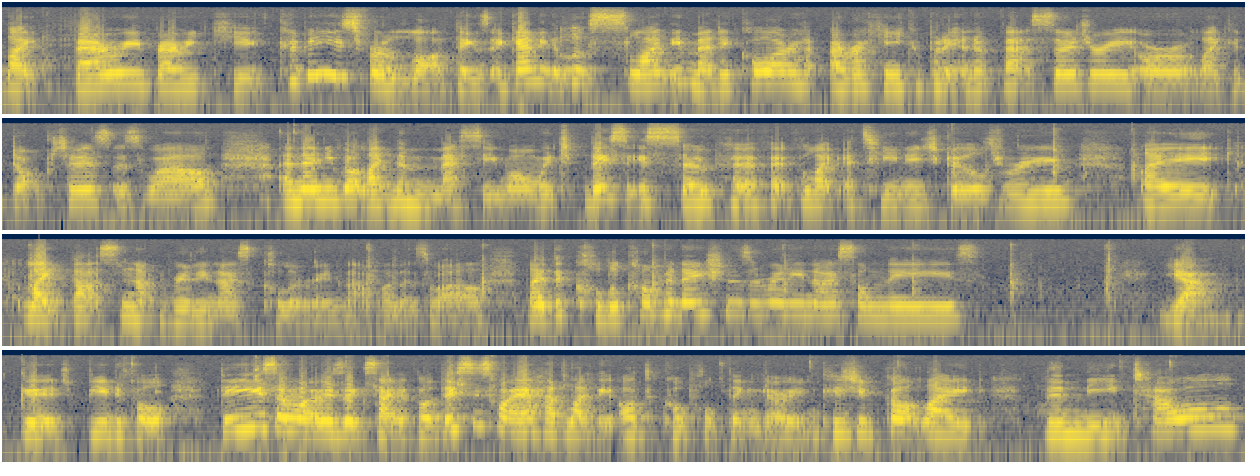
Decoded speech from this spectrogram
like very very cute. Could be used for a lot of things. Again it looks slightly medical. I reckon you could put it in a vet surgery or like a doctor's as well. And then you've got like the messy one which this is so perfect for like a teenage girl's room. Like like that's not really nice colouring that one as well. Like the colour combinations are really nice on these. Yeah good beautiful. These are what i was excited for. This is why i had like the odd couple thing going because you've got like the neat towel.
